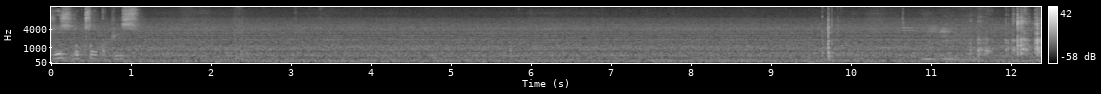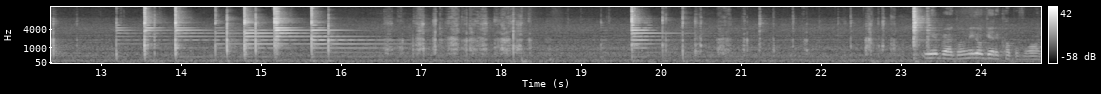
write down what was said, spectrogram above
This looks like a piece. Let me go get a cup of water.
